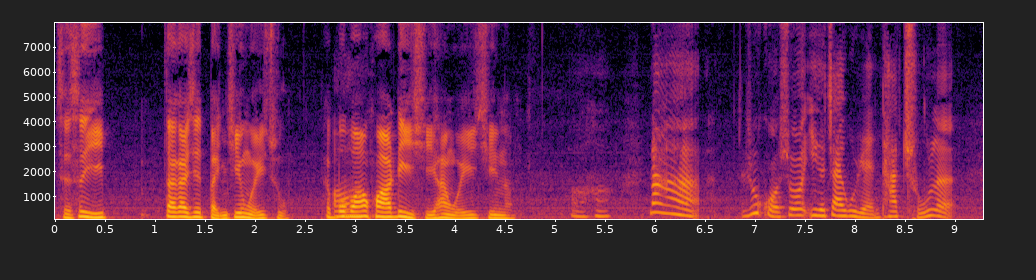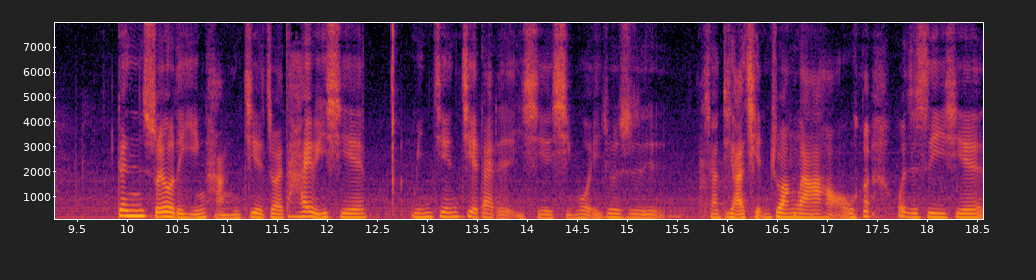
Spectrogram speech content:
只是以大概是本金为主，他不包括利息和违约金了。哦哈，那如果说一个债务人，他除了跟所有的银行借之外，他还有一些民间借贷的一些行为，就是像地下钱庄啦，哈，或者是一些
